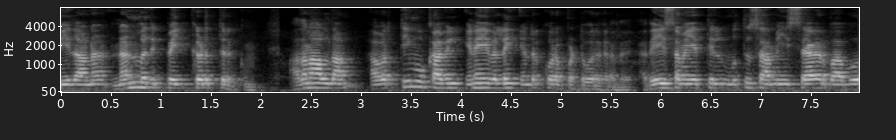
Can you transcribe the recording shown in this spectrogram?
மீதான நன்மதிப்பை கெடுத்திருக்கும். அதனால்தான் அவர் திமுகவில் இணையவில்லை என்று கூறப்பட்டு வருகிறது. அதே சமயத்தில் முத்துசாமி சேகர்பாபு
